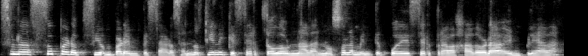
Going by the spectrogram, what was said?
es una súper opción para empezar. O sea, no tiene que ser todo o nada. No solamente puede ser trabajadora, empleada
